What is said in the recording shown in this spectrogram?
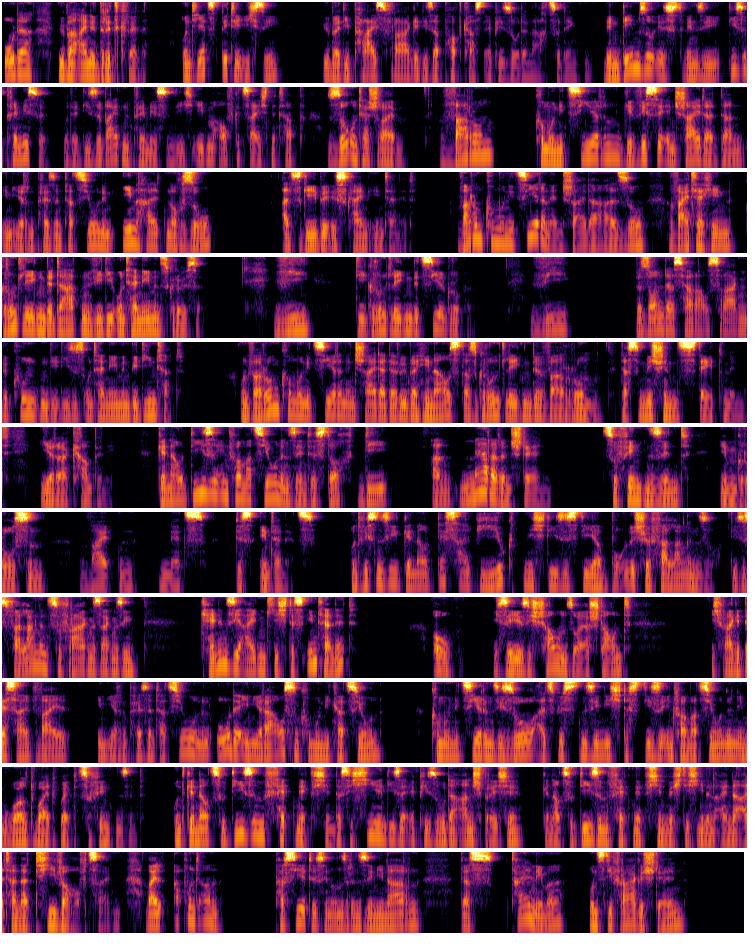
oder über eine Drittquelle. Und jetzt bitte ich Sie, über die Preisfrage dieser Podcast-Episode nachzudenken. Wenn dem so ist, wenn Sie diese Prämisse oder diese beiden Prämissen, die ich eben aufgezeichnet habe, so unterschreiben, warum kommunizieren gewisse Entscheider dann in ihren Präsentationen Inhalt noch so, als gäbe es kein Internet. Warum kommunizieren Entscheider also weiterhin grundlegende Daten wie die Unternehmensgröße, wie die grundlegende Zielgruppe, wie besonders herausragende Kunden, die dieses Unternehmen bedient hat, und warum kommunizieren Entscheider darüber hinaus das grundlegende Warum, das Mission Statement ihrer Company? Genau diese Informationen sind es doch, die an mehreren Stellen zu finden sind im großen, weiten Netz des Internets. Und wissen Sie, genau deshalb juckt mich dieses diabolische Verlangen so. Dieses Verlangen zu fragen, sagen Sie, kennen Sie eigentlich das Internet? Oh, ich sehe, Sie schauen so erstaunt. Ich frage deshalb, weil in Ihren Präsentationen oder in Ihrer Außenkommunikation kommunizieren Sie so, als wüssten Sie nicht, dass diese Informationen im World Wide Web zu finden sind. Und genau zu diesem Fettnäpfchen, das ich hier in dieser Episode anspreche, genau zu diesem Fettnäpfchen möchte ich Ihnen eine Alternative aufzeigen, weil ab und an passiert es in unseren Seminaren, dass Teilnehmer uns die Frage stellen,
